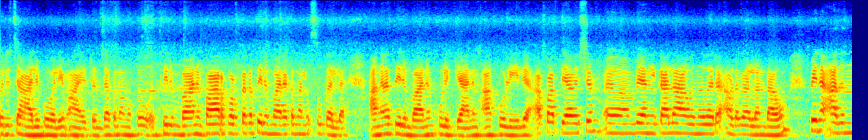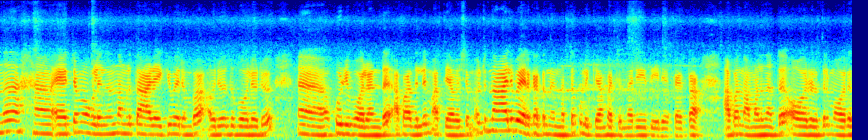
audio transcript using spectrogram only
ഒരു ചാൽ പോലെയും ആയിട്ടുണ്ട്. അപ്പോൾ നമുക്ക് തിരുമ്പാനും പാറപ്പുറത്തൊക്കെ തിരുമ്പാനൊക്കെ നല്ല സുഖമല്ലേ? അങ്ങനെ തിരുമ്പാനും കുളിക്കാനും ആ കുഴിയിൽ അപ്പോൾ അത്യാവശ്യം വേനൽക്കാലം ആവുന്നത് വരെ അവിടെ വെള്ളം ഉണ്ടാവും. പിന്നെ അതിൽ നിന്ന് ഏറ്റവും മുകളിൽ നിന്ന് നമ്മൾ താഴേക്ക് വരുമ്പോൾ ഒരു ഇതുപോലൊരു കുഴി പോലെ ഉണ്ട്. അപ്പോൾ അതിലും അത്യാവശ്യം ഒരു നാല് പേർക്കൊക്കെ നിന്നിട്ട് കുളിക്കാൻ പറ്റുന്ന രീതിയിലൊക്കെ കേട്ടോ. അപ്പോൾ നമ്മൾ നിന്നിട്ട് ഓരോരുത്തരും ഓരോ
